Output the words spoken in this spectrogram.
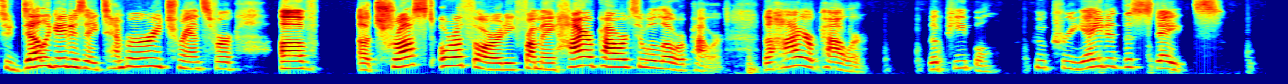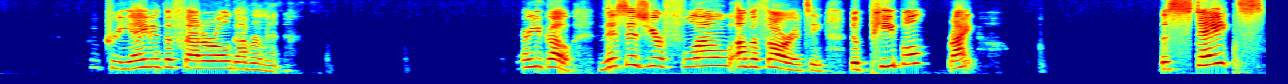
To delegate is a temporary transfer of a trust or authority from a higher power to a lower power. The higher power, the people who created the states, who created the federal government, there you go. This is your flow of authority. The people, right? The states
